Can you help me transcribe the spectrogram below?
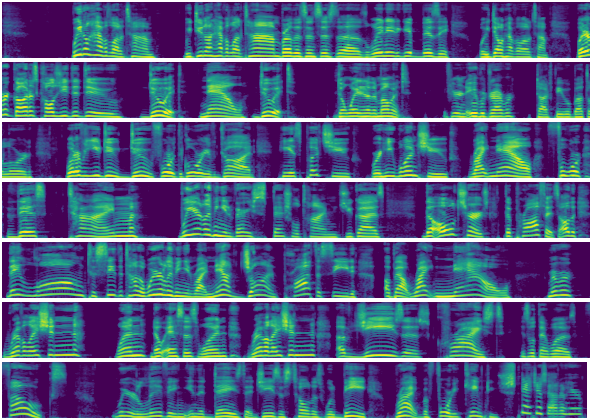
We don't have a lot of time. We do not have a lot of time, brothers and sisters. We need to get busy. We don't have a lot of time. Whatever God has called you to do, do it now. Do it. Don't wait another moment. If you're an Uber driver, talk to people about the Lord. Whatever you do, do for the glory of God. He has put you where He wants you right now for this time. We are living in very special times, you guys. The old church, the prophets, all the they long to see the time that we're living in right now. John prophesied about right now. Remember Revelation one, no S's, one revelation of Jesus Christ is what that was. Folks, we're living in the days that Jesus told us would be right before he came to snatch us out of here.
